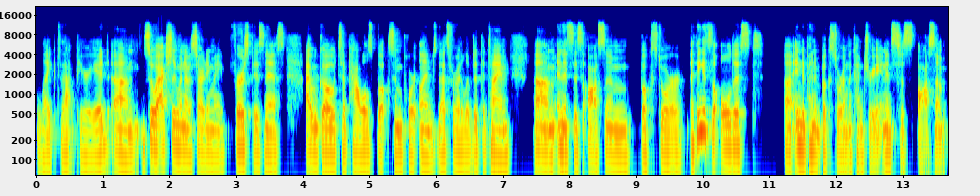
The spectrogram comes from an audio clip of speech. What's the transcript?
liked that period. Um, so actually, when I was starting my first business, I would go to Powell's Books in Portland. That's where I lived at the time, um, and it's this awesome bookstore. I think it's the oldest uh, independent bookstore in the country, and it's just awesome.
